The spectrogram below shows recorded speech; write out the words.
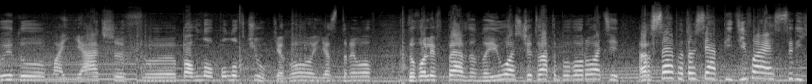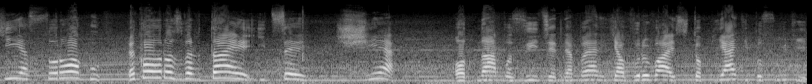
виду маячив е, Павло Половчук, його я стримав доволі впевнено. І ось в четвертому повороті Арсен Петросян підіває Сергія Сороку, якого розвертає, і це ще одна позиція для мене. Я вириваюсь в топ-5 і по суті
